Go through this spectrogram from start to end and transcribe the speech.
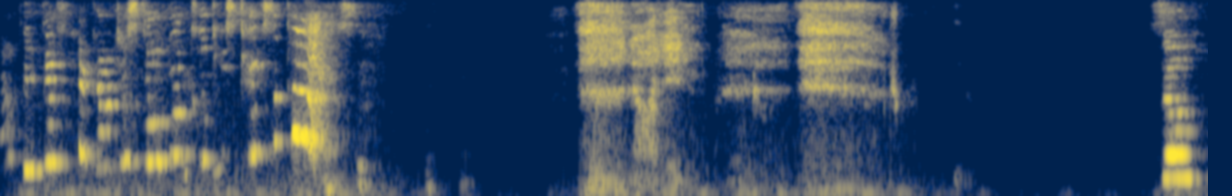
I think that fat girl just stole my cookies, cakes, and pies. no, I didn't. So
